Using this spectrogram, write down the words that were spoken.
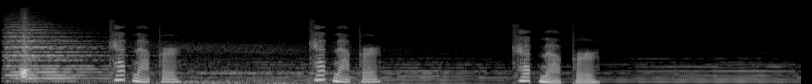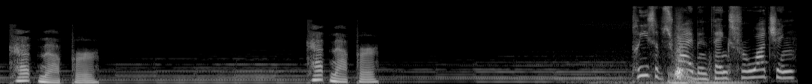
Catnapper. Catnapper. Catnapper. Catnapper. Catnapper. Please subscribe and thanks for watching.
